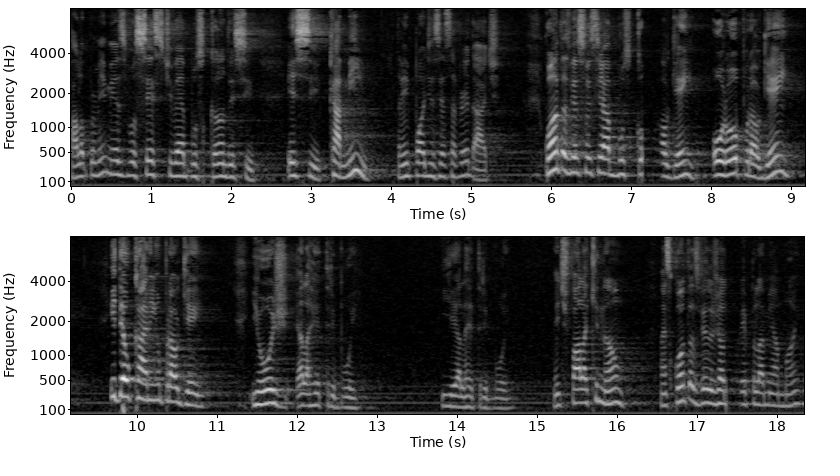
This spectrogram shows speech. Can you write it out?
Falo por mim mesmo, você se estiver buscando esse, esse caminho, também pode dizer essa verdade. Quantas vezes você já buscou alguém, orou por alguém e deu carinho para alguém, e hoje ela retribui, e ela retribui. A gente fala que não, mas quantas vezes eu já orei pela minha mãe,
